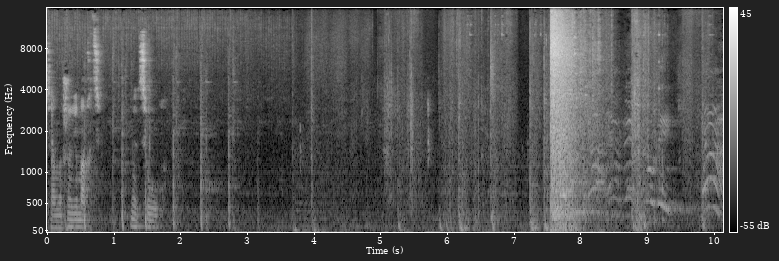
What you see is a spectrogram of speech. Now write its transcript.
Das haben wir schon gemacht. Jetzt hoch. Ja,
